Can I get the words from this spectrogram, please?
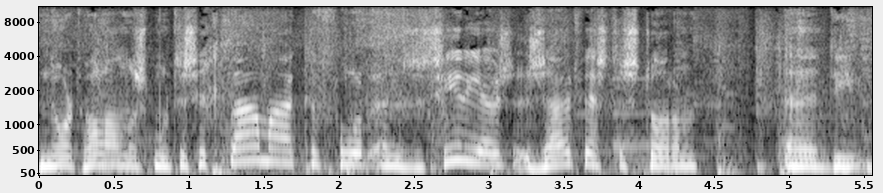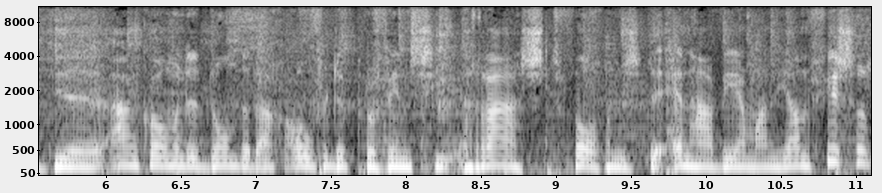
Noord-Hollanders moeten zich klaarmaken voor een serieuze zuidwestenstorm... Uh, die de aankomende donderdag over de provincie raast. Volgens de NH-weerman Jan Visser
